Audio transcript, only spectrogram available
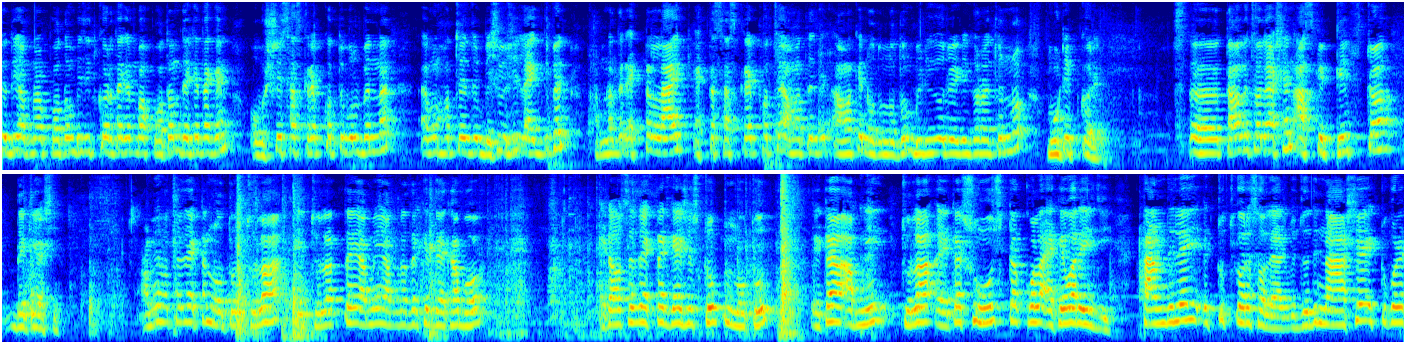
যদি আপনারা প্রথম ভিজিট করে থাকেন বা প্রথম দেখে থাকেন, অবশ্যই সাবস্ক্রাইব করতে বলবেন না এবং হচ্ছে যে বেশি বেশি লাইক দিবেন। আপনাদের একটা লাইক একটা সাবস্ক্রাইব হচ্ছে আমাদের, আমাকে নতুন নতুন ভিডিও রেডি করার জন্য মোটিভ করে। তাহলে চলে আসেন আজকের টিপসটা দেখে আসি। আমি হচ্ছে যে একটা নতুন চুলা, এই চুলাতে আমি আপনাদেরকে দেখাবো এটা হচ্ছে যে একটা গ্যাস স্টোভ নতুন। এটা আপনি চুলা, এটা সুইচটা খোলা একেবারে ইজি টান দিলেই একটু করে চলে আসবে। যদি না আসে, একটু করে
